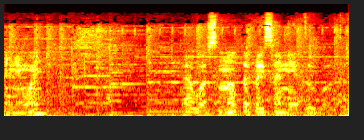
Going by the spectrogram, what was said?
Anyway, that was not the place I need to go to.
